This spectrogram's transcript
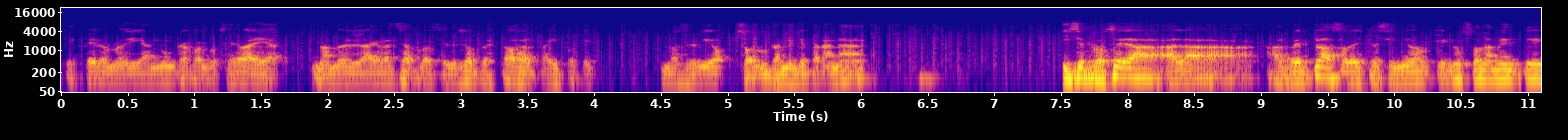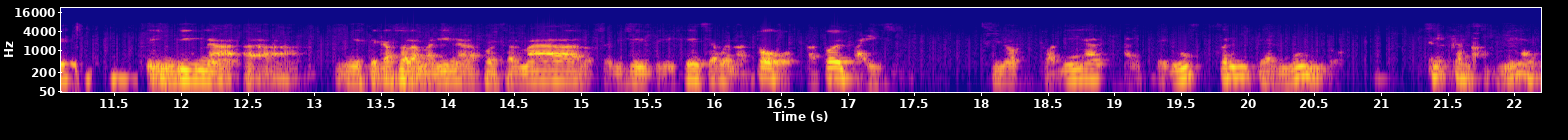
que espero no digan nunca cuando se vaya, dándole la gracia por los servicios prestados al país, porque no sirvió absolutamente para nada. Y se proceda al reemplazo de este señor, que no solamente indigna a, en este caso a la Marina, a la Fuerza Armada, a los servicios de inteligencia, bueno, a todo, a todo el país, sino también al, Perú frente al mundo. Ser canciller.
